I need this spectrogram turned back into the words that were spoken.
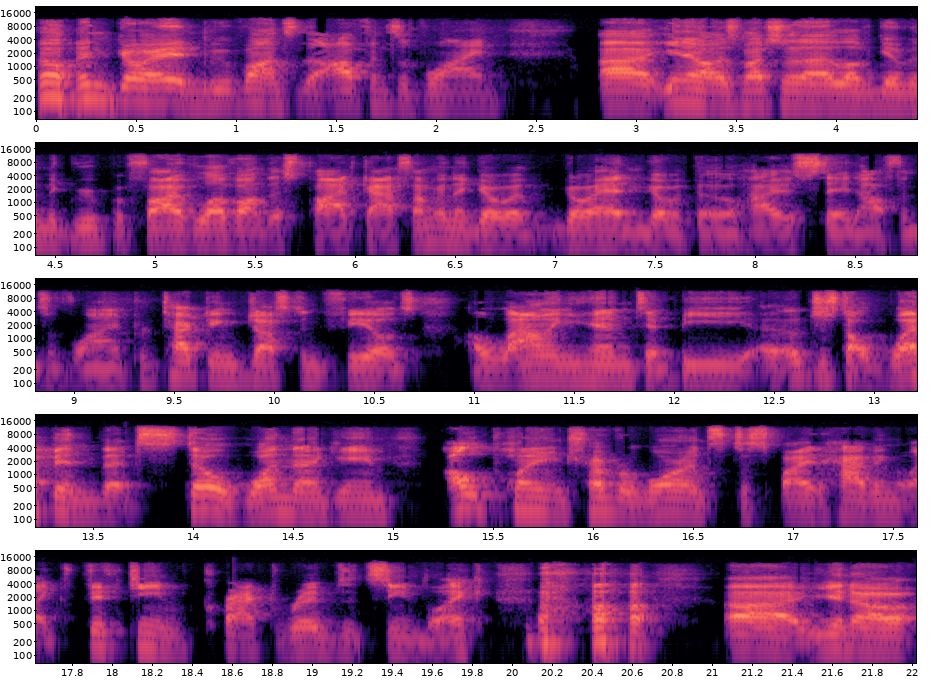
and go ahead and move on to the offensive line uh, you know, as much as I love giving the group of five love on this podcast, I'm going to go with go ahead and go with the Ohio State offensive line, protecting Justin Fields, allowing him to be uh, just a weapon that still won that game, outplaying Trevor Lawrence despite having like 15 cracked ribs. It seemed like. uh, you know,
